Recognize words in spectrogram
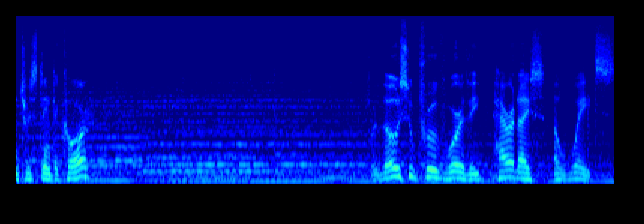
Interesting decor. For those who prove worthy, paradise awaits.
